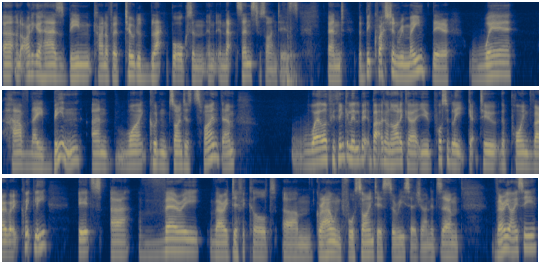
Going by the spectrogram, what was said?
uh, Antarctica has been kind of a total black box in, in, in that sense to scientists. And the big question remained there: where have they been and why couldn't scientists find them? Well, if you think a little bit about Antarctica, you possibly get to the point very, very quickly. It's a very, very difficult um, ground for scientists to research on. It's um, very icy,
